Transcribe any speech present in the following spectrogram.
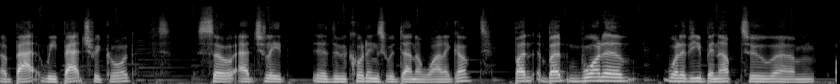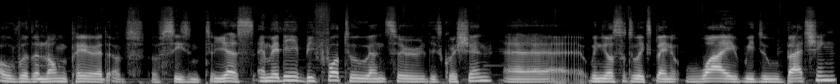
a bat we batch record. So actually uh, the recordings were done a while ago. But but what have what have you been up to um, over the long period of, of season two? Yes, and maybe before to answer this question, uh, we need also to explain why we do batching.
